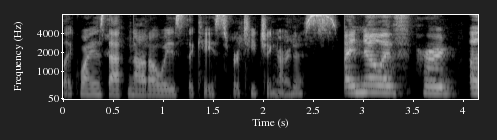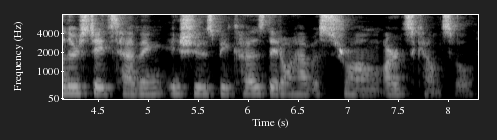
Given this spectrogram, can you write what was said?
Like, why is that not always the case for teaching artists? I know I've heard other states having issues because they don't have a strong arts council.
